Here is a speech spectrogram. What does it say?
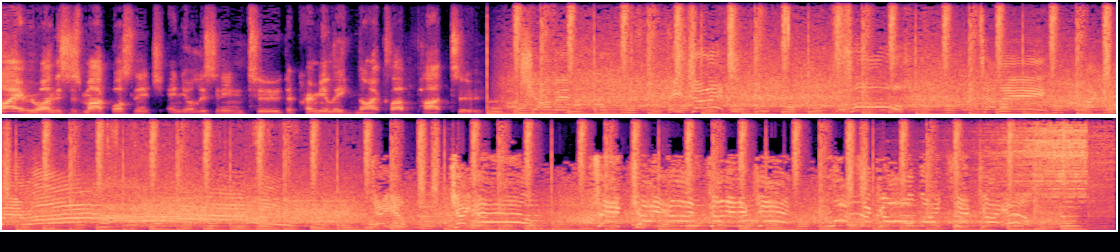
Hi, everyone. This is Mark Bosnich, and you're listening to the Premier League Nightclub Part 2. Sharvin, he's done it! Four! Balotelli, Aguero! Cahill, Cahill! Tim Cahill has done it again! What a goal by Tim Cahill!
